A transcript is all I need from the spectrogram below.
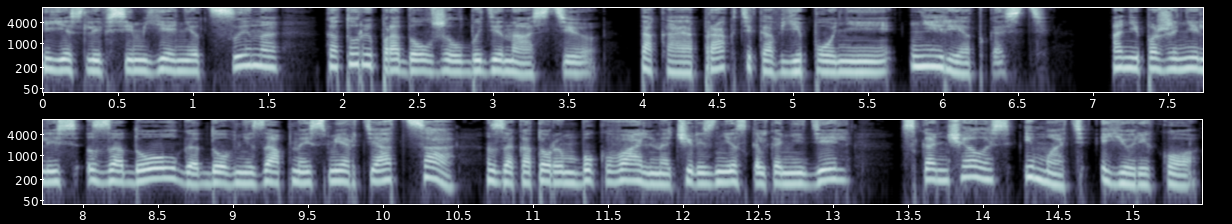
если в семье нет сына, который продолжил бы династию. Такая практика в Японии не редкость. Они поженились задолго до внезапной смерти отца, за которым буквально через несколько недель скончалась и мать Юрико.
